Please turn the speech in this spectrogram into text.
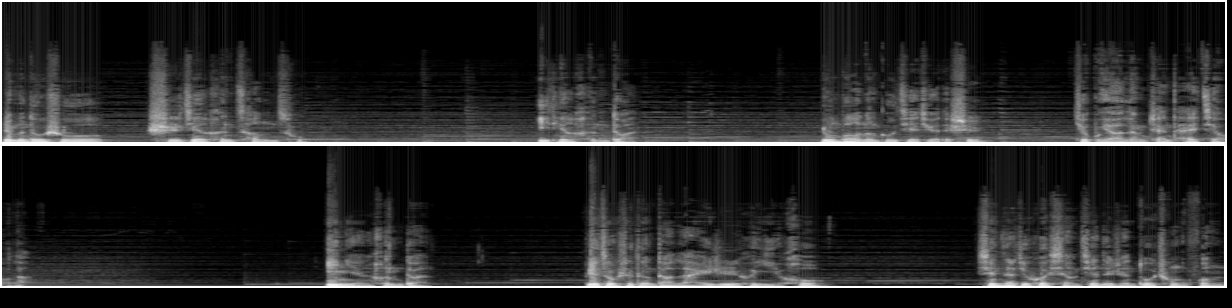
人们都说时间很仓促，一天很短。拥抱能够解决的事，就不要冷战太久了。一年很短，别总是等到来日和以后。现在就和想见的人多重逢，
